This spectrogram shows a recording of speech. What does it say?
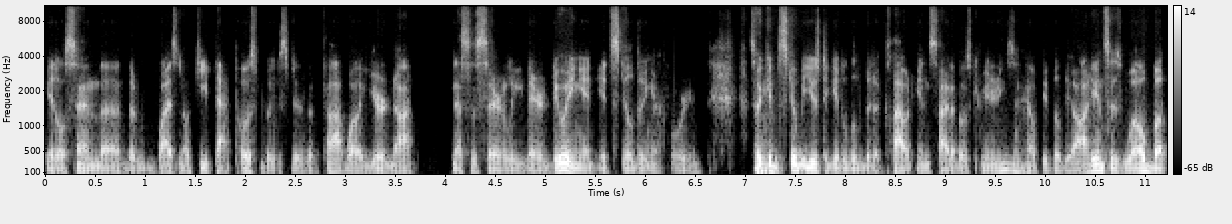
it'll send the the wise and it'll keep that post boosted to the top while you're not necessarily there doing it it's still doing it for you. So mm-hmm. it could still be used to get a little bit of clout inside of those communities and help you build the audience as well but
